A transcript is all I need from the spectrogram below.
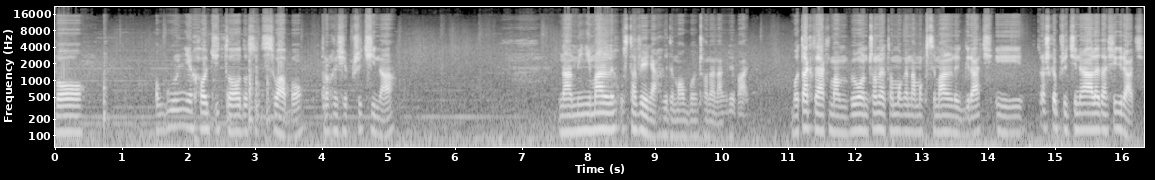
Bo ogólnie chodzi to dosyć słabo, trochę się przycina na minimalnych ustawieniach, gdy mam włączone nagrywanie. Bo tak to jak mam wyłączone, to mogę na maksymalnych grać i troszkę przycinę, ale da się grać.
